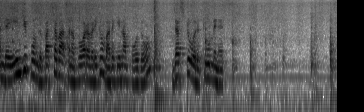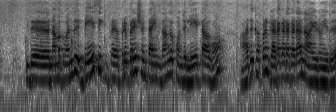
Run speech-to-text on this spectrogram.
அந்த இஞ்சி பூண்டு பச்சை வாசனை போகிற வரைக்கும் வதக்கினா போதும். ஜஸ்ட்டு ஒரு டூ மினிட்ஸ் இது நமக்கு வந்து பேசிக் ப்ரிப்பரேஷன் டைம் தாங்க கொஞ்சம் லேட் ஆகும். அதுக்கப்புறம் கட கட கடன்னு ஆகிடும் இது.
